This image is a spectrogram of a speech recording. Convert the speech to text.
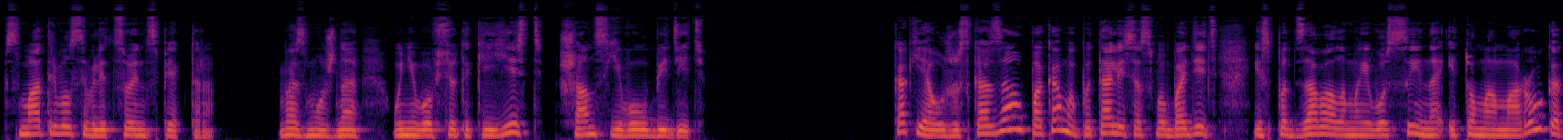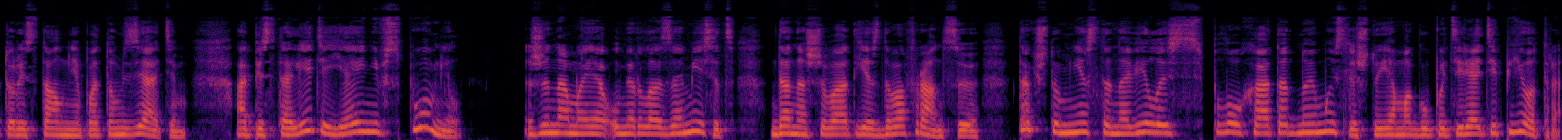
всматривался в лицо инспектора. Возможно, у него все-таки есть шанс его убедить. Как я уже сказал, пока мы пытались освободить из-под завала моего сына и Тома Моро, который стал мне потом зятем, о пистолете я и не вспомнил — Жена моя умерла за месяц до нашего отъезда во Францию, так что мне становилось плохо от одной мысли, что я могу потерять и Пьетра.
